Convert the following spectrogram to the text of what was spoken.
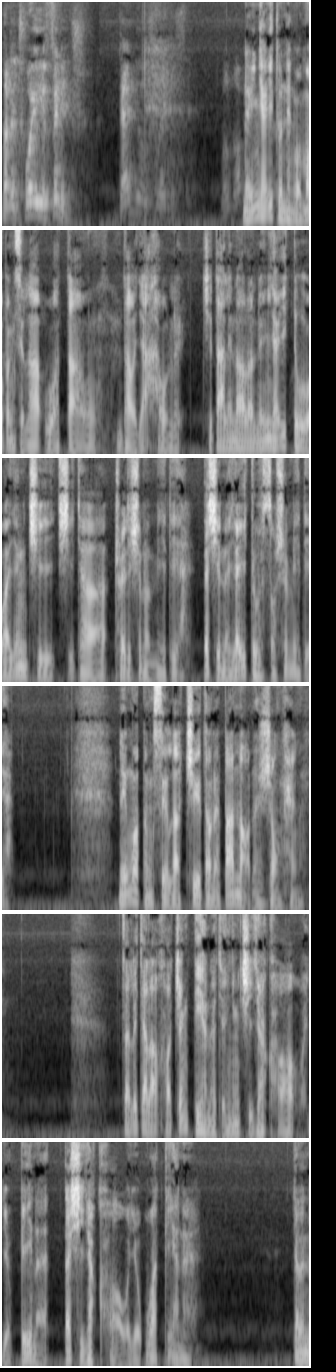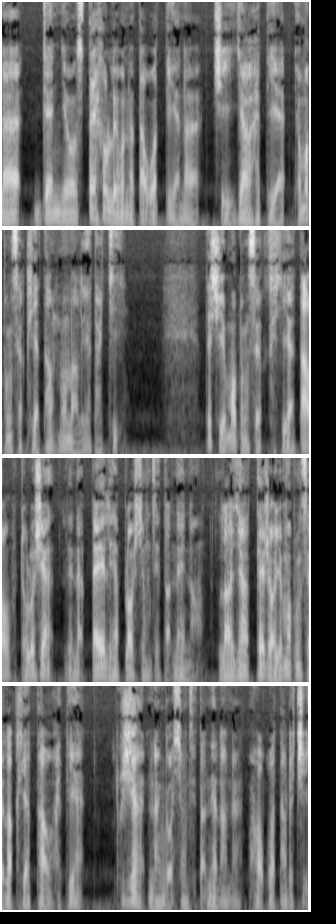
but it's where you finish. Daniel's legacy will not. Nếu như ít tuần ngồi mà bằng sự là của tàu tàu giả hậu lệ. Chỉ ta lên đó là nếu như ít tu ở những chỉ chỉ cho traditional media, tất nhiên là ít tu social media. Nếu mà bằng sự là chữ tàu này ba nọ là rong hàng. Giờ lấy cho là họ tránh tiền là chỉ những chỉ giác họ và yêu bi là tất nhiên giác họ và yêu vật tiền này cho nên là Daniel tế hậu liệu nó tao ở tiền là chỉ do hạt tiền nhưng mà bằng sự khía tao nó nào liền thay kỳ thế chỉ mà bằng sự khía tao trong lúc xưa liền là bé liền bao xong gì tận nên nó là do thế rồi mà bằng sự là khi tao hạt tiền lúc xưa năng 够 xong gì tận nên nó họ ở tao được chỉ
